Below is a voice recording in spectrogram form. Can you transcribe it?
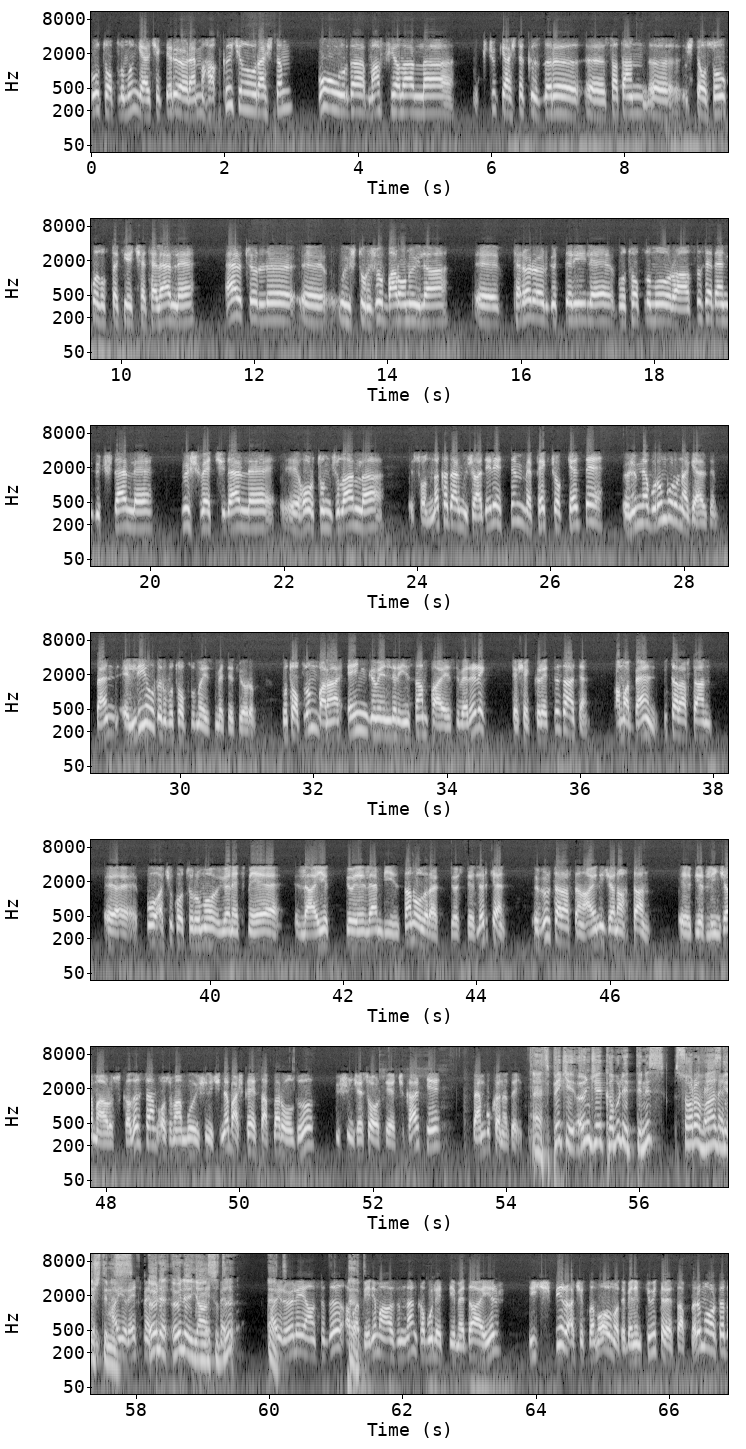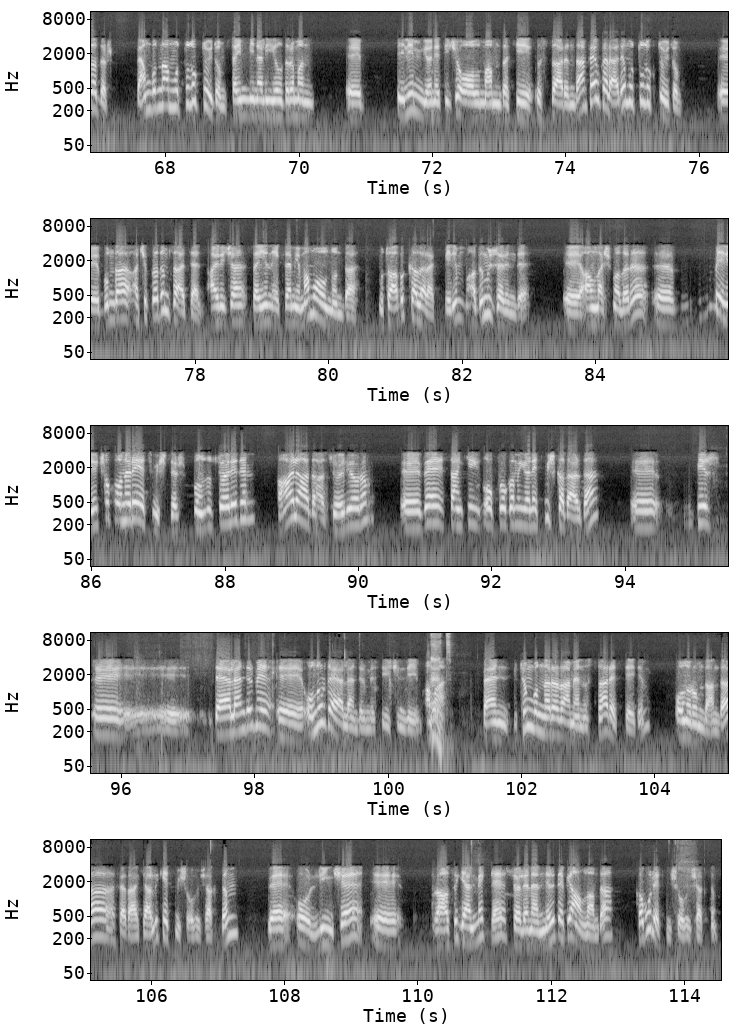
bu toplumun gerçekleri öğrenme hakkı için uğraştım. Bu uğurda mafyalarla, küçük yaşta kızları e, satan e, işte o soğuk oluktaki çetelerle, her türlü e, uyuşturucu baronuyla, e, terör örgütleriyle, bu toplumu rahatsız eden güçlerle, rüşvetçilerle, e, hortumcularla e, sonuna kadar mücadele ettim ve pek çok kez de ölümle burun buruna geldim. Ben 50 yıldır bu topluma hizmet ediyorum. Bu toplum bana en güvenilir insan payesi vererek teşekkür etti zaten. Ama ben bir taraftan e, bu açık oturumu yönetmeye layık güvenilen bir insan olarak gösterilirken öbür taraftan aynı cenahtan e, bir lince maruz kalırsam o zaman bu işin içinde başka hesaplar olduğu düşüncesi ortaya çıkar ki ben bu kanadayım. Evet. Peki önce kabul ettiniz, sonra vazgeçtiniz. Hayır, etmedim. Öyle öyle yansıdı. Etmedim. Evet. Hayır öyle yansıdı ama Evet. benim ağzımdan kabul ettiğime dair hiçbir açıklama olmadı. Benim Twitter hesaplarım ortadadır. Ben bundan mutluluk duydum. Sayın Binali Yıldırım'ın e, benim yönetici olmamdaki ısrarından fevkalade mutluluk duydum. E, bunda açıkladım zaten. Ayrıca Sayın Ekrem İmamoğlu'nun da mutabık kalarak benim adım üzerinde e, anlaşmaları e, beni çok onore etmiştir. Bunu söyledim. Hala da söylüyorum. E, ve sanki o programı yönetmiş kadar da e, bir e, değerlendirme, e, onur değerlendirmesi içindeyim. Ama Evet. ben bütün bunlara rağmen ısrar etseydim onurumdan da fedakarlık etmiş olacaktım ve o linçe e, razı gelmekle söylenenleri de bir anlamda kabul etmiş olacaktım.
